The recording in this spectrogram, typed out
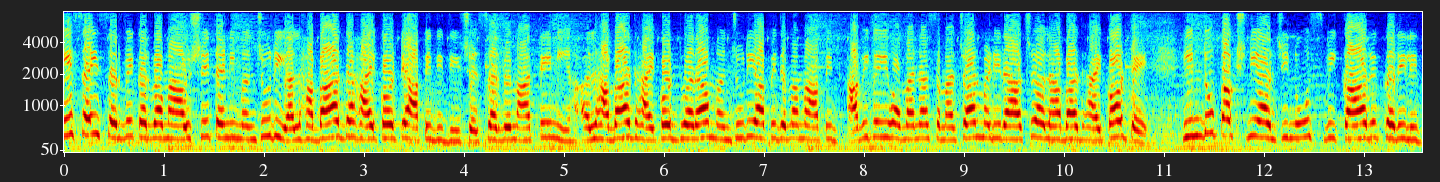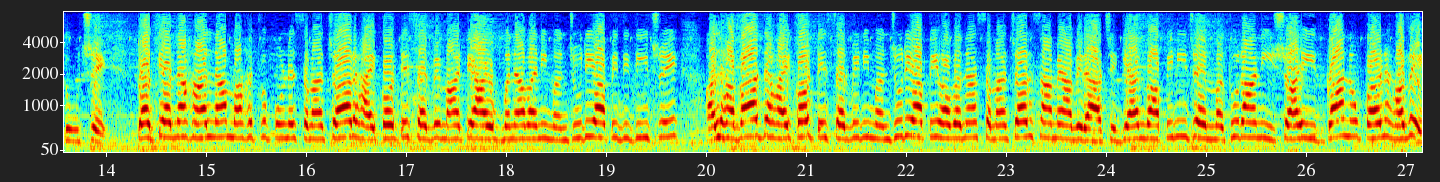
એએસઆઈ સર્વે કરવામાં આવશે. તેની મંજૂરી અલ્હાબાદ હાઈકોર્ટે આપી દીધી છે. સર્વે માટેની અલ્હાબાદ હાઈકોર્ટ દ્વારા મંજૂરી આપી દેવામાં આવી ગઈ હોવાના સમાચાર મળી રહ્યા છે. અલ્હાબાદ હાઈકોર્ટે હિન્દુ પક્ષની અરજીનો સ્વીકાર કરી લીધું છે. તો અત્યારના હાલના મહત્વપૂર્ણ સમાચાર, હાઈકોર્ટે સર્વે માટે આયોગ બનાવવાની મંજૂરી આપી દીધી છે. અલ્હાબાદ હાઈકોર્ટે સર્વેની મંજૂરી આપી હોવાના સમાચાર સામે આવી રહ્યા છે. જ્ઞાન વાપીની જેમ મથુરાની શાહી ઈદગાહનો પણ હવે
